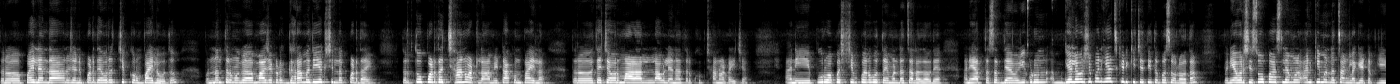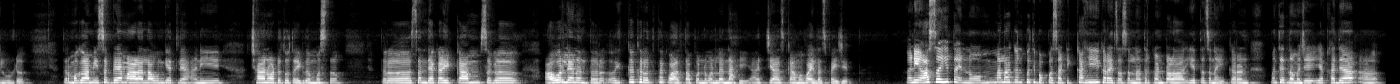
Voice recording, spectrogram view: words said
तर पहिल्यांदा अनुजाने पडद्यावरच चेक करून पाहिलं होतं. पण नंतर मग माझ्याकडे घरामध्ये एक शिल्लक पडदा आहे. तर तो पडदा छान वाटला आम्ही टाकून पाहिला. तर त्याच्यावर माळा लावल्या ना तर खूप छान वाटायच्या. आणि पूर्व पश्चिम पण होतं आहे म्हणलं चला जाऊ द्या. आणि आत्ता सध्या इकडून गेल्या वर्षी पण ह्याच खिडकीच्या तिथं बसवला होता. पण यावर्षी सोपा असल्यामुळं आणखी म्हणलं चांगला गेटअप येईल उलटं. तर मग आम्ही सगळ्या माळा लावून घेतल्या आणि छान वाटत होतं एकदम मस्त. तर संध्याकाळी काम सगळं आवरल्यानंतर इतका खरं तर थकवा आलता पण म्हणलं नाही आजची आज कामं व्हायलाच पाहिजेत. आणि असंही ताईंनो मला गणपती बाप्पासाठी काहीही करायचं असेल ना तर कंटाळा येतच नाही. कारण म्हणतात ना म्हणजे एखाद्या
